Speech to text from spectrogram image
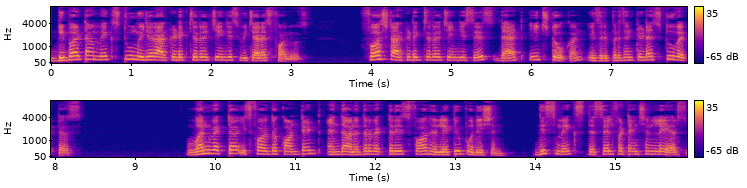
DeBERTa makes two major architectural changes which are as follows. First architectural changes is that each token is represented as two vectors. One vector is for the content and the another vector is for relative position. This makes the self-attention layers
